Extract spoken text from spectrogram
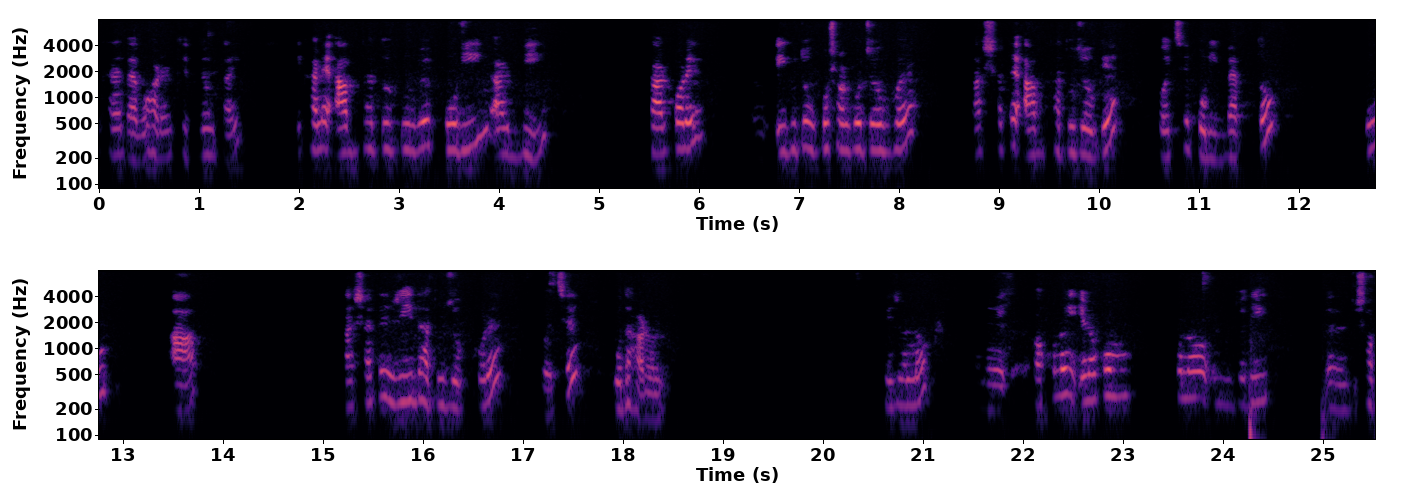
এখানে ব্যবহারের ক্ষেত্রেও তাই। এখানে আব ধাতুর পূর্বে পরি আর বি, তারপরে এই দুটো উপসর্গ যোগ হয়ে তার সাথে আব ধাতু যোগে হয়েছে পরিব্যাপ্ত উ আ তার সাথে রি ধাতু যোগ করে হয়েছে উদাহরণ। সেই জন্য মানে কখনোই এরকম কোনো যদি সব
